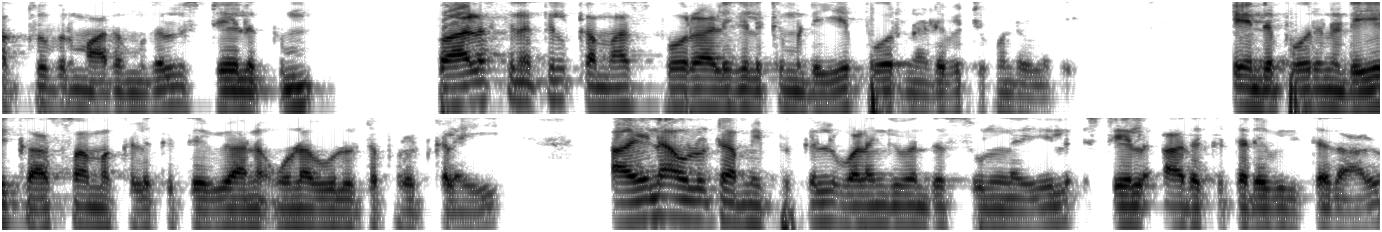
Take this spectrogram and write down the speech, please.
அக்டோபர் மாதம் முதல் ஸ்டேலுக்கும் பாலஸ்தீனத்தில் கமாஸ் போராளிகளுக்கும் இடையே போர் நடைபெற்றுக் கொண்டுள்ளது. இந்த போரினிடையே காசா மக்களுக்கு தேவையான உணவு உள்ளிட்ட பொருட்களை ஐநா உள்ளிட்ட அமைப்புகள் வழங்கி வந்த சூழ்நிலையில் ஸ்டேல் அதற்கு தடை விதித்ததால்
